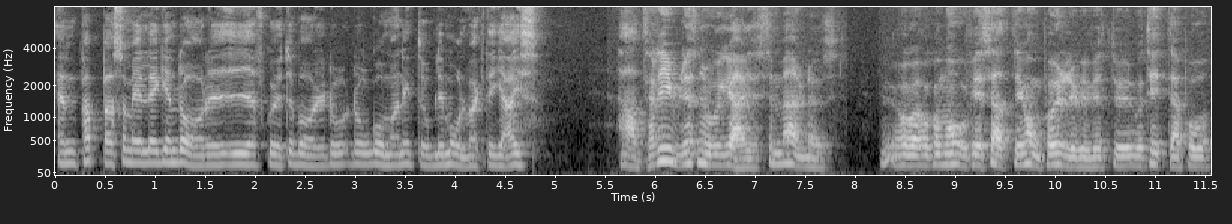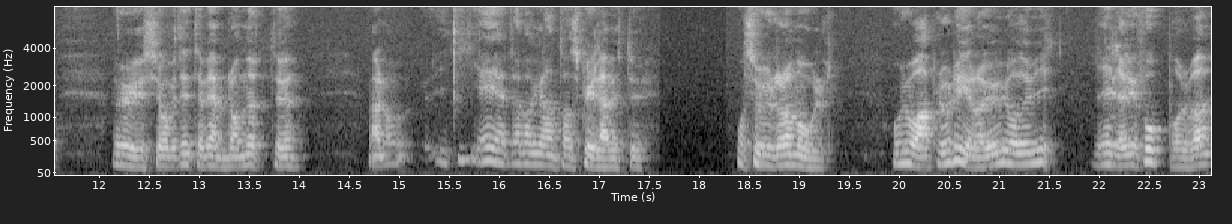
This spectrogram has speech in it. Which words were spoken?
en pappa som är legendar i IFK Göteborg, då, då går man inte och blir målvakt i Gais. Han trivdes nog i Gais, Magnus. Jag jag kommer ihåg vi satt igång på Ullevi vet du, och tittade på ÖIS. Jag vet inte vem de mötte. Men de, jädrar vad grant de spelade vet du. Och så gjorde de mål. Och jag applåderade ju. Jag gillar ju fotboll va.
